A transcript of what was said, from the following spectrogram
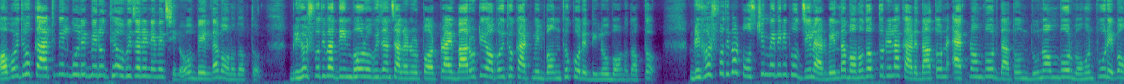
অবৈধ কাঠমিলগুলির বিরুদ্ধে অভিযানে নেমেছিল বেলদা বন দপ্তর। বৃহস্পতিবার দিনভর অভিযান চালানোর পর প্রায় বারোটি অবৈধ কাঠমিল বন্ধ করে দিল বন দপ্তর। বৃহস্পতিবার পশ্চিম মেদিনীপুর জেলার বেলদা বন দপ্তর এলাকার দাঁতন এক নম্বর, দাঁতন দু নম্বর, মোহনপুর এবং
